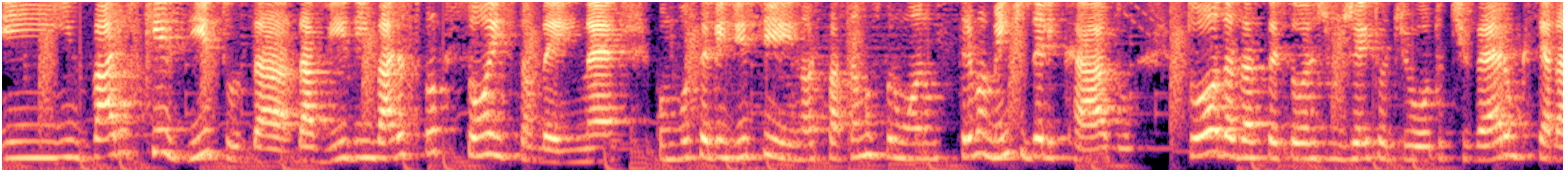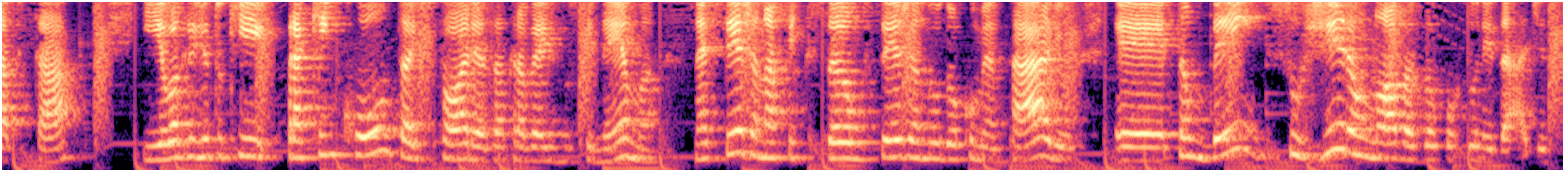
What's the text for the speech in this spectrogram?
em, em, vários quesitos da, da vida, em várias profissões também, né? Como você bem disse, nós passamos por um ano extremamente delicado. Todas as pessoas, de um jeito ou de outro, tiveram que se adaptar. E eu acredito que para quem conta histórias através do cinema, né, seja na ficção, seja no documentário, é, também surgiram novas oportunidades,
